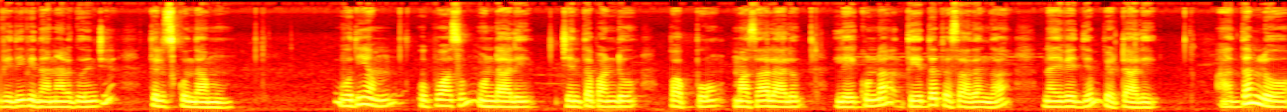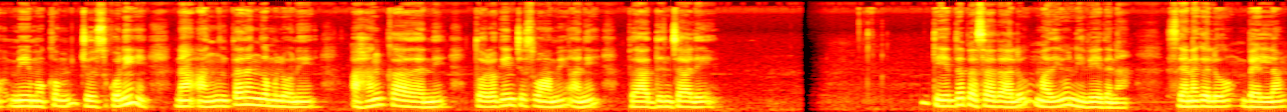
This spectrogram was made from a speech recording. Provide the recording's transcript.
విధి విధానాల గురించి తెలుసుకుందాము. ఉదయం ఉపవాసం ఉండాలి. చింతపండు పప్పు మసాలాలు లేకుండా తీర్థప్రసాదంగా నైవేద్యం పెట్టాలి. అద్దంలో మీ ముఖం చూసుకొని నా అంతరంగంలోని అహంకారాన్ని తొలగించు స్వామి అని ప్రార్థించాలి. తీర్థప్రసాదాలు మరియు నివేదన. శనగలు బెల్లం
